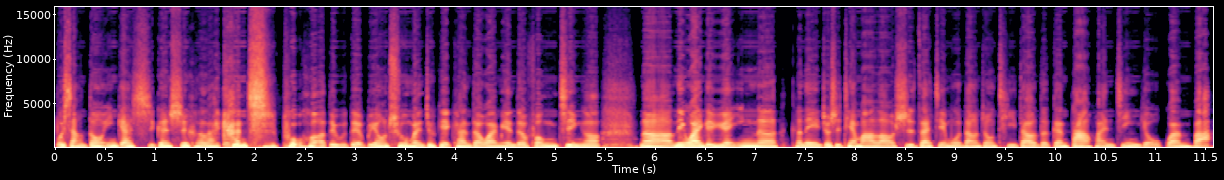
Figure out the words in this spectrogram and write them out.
不想动应该是更适合来看直播啊，对不对？不用出门就可以看到外面的风景啊。那，另外一个原因呢，可能也就是天马老师在节目当中提到的，跟大环境有关吧。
